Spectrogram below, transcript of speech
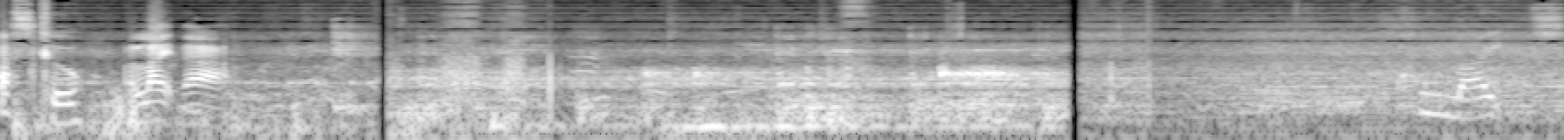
That's cool. I like that. Lights.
